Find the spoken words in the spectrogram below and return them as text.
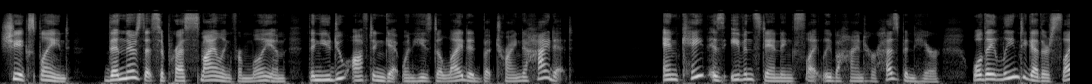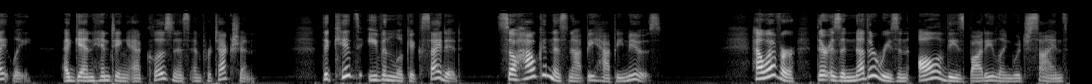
She explained, then there's that suppressed smiling from William than you do often get when he's delighted but trying to hide it. And Kate is even standing slightly behind her husband here while they lean together slightly, again hinting at closeness and protection. The kids even look excited, so how can this not be happy news? However, there is another reason all of these body language signs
